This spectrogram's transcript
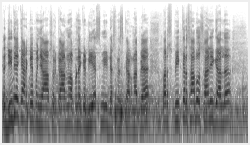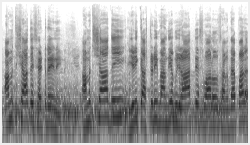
ਤੇ ਜਿਹਦੇ ਕਰਕੇ ਪੰਜਾਬ ਸਰਕਾਰ ਨੂੰ ਆਪਣੇ ਇੱਕ ਡੀਐਸਪੀ ਡਿਸਮਿਸ ਕਰਨਾ ਪਿਆ ਪਰ ਸਪੀਕਰ ਸਾਹਿਬ, ਉਹ ਸਾਰੀ ਗੱਲ ਅਮਿਤ ਸ਼ਾਹ ਤੇ ਸਿੱਟ ਰਹੇ ਨੇ। ਅਮਿਤ ਸ਼ਾਹ ਦੀ ਜਿਹੜੀ ਕਸਟਡੀ ਬਣਦੀ ਹੈ ਗੁਜਰਾਤ ਤੇ ਸਵਾਲ ਹੋ ਸਕਦਾ ਪਰ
